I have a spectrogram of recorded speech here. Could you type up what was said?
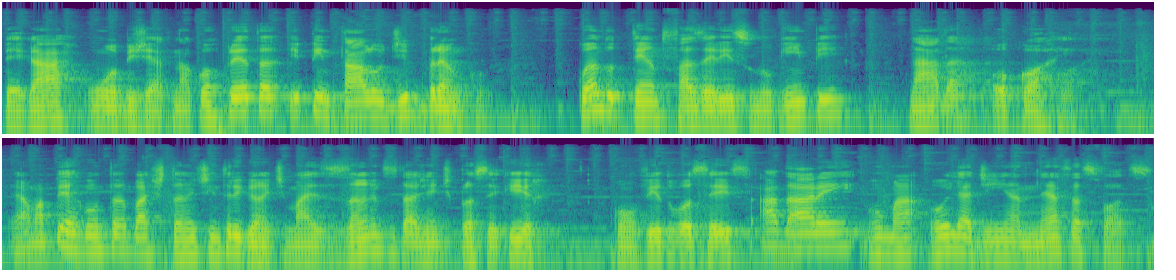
pegar um objeto na cor preta e pintá-lo de branco. Quando tento fazer isso no GIMP, nada ocorre. É uma pergunta bastante intrigante, mas antes da gente prosseguir, convido vocês a darem uma olhadinha nessas fotos.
